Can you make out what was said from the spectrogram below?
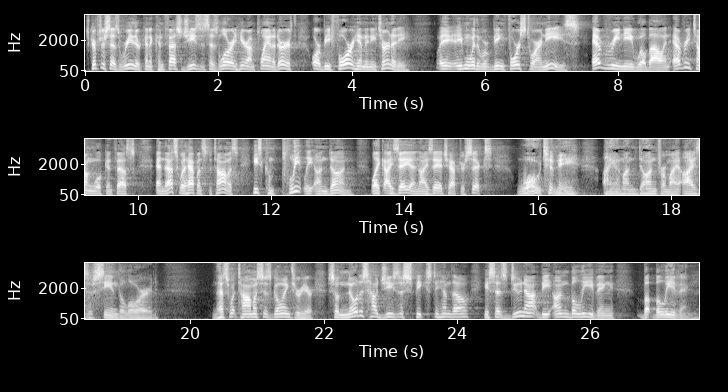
Scripture says we're either going to confess Jesus as Lord here on planet Earth or before Him in eternity, even with being forced to our knees. Every knee will bow and every tongue will confess. And that's what happens to Thomas. He's completely undone. Like Isaiah in Isaiah chapter 6 Woe to me! I am undone, for my eyes have seen the Lord. And that's what Thomas is going through here. So notice how Jesus speaks to him, though. He says, Do not be unbelieving, but believing.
